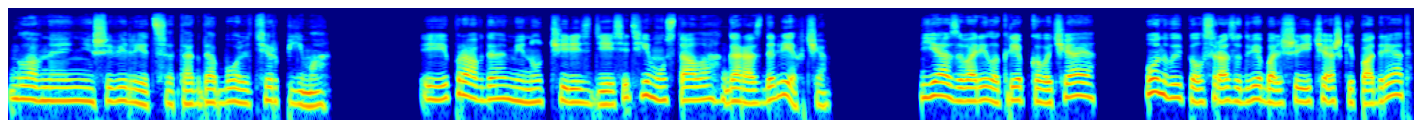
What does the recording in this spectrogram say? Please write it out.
Главное, не шевелиться, тогда боль терпима». И правда, минут через десять ему стало гораздо легче. Я заварила крепкого чая, он выпил сразу две большие чашки подряд,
